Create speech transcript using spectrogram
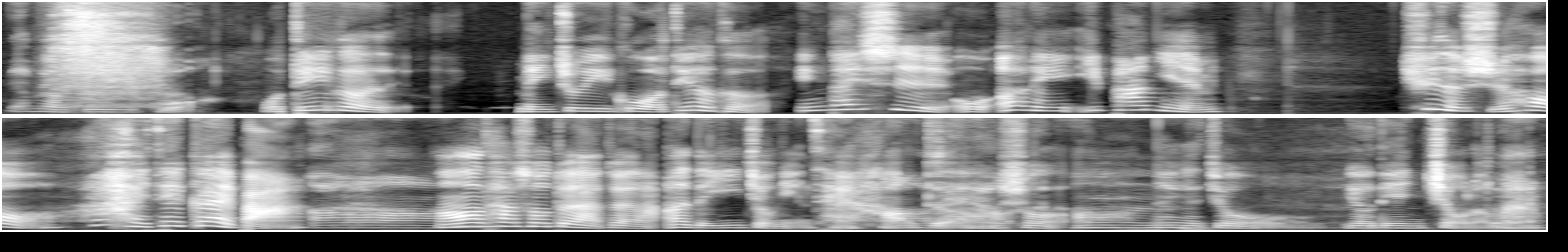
有没有注意过？我第一个没注意过，第二个应该是我二零一八年去的时候，他还在盖吧？哦。然后他说：“对啊，对啦，二零一九年才好的。哦”我说：“哦、嗯，那个就有点久了嘛。”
